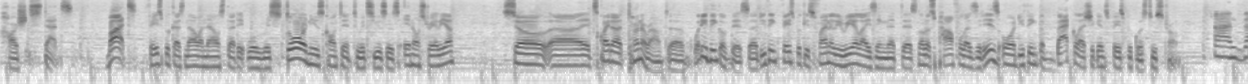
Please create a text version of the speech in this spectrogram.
harsh stance. But Facebook has now announced that it will restore news content to its users in Australia. So uh, it's quite a turnaround. Uh, what do you think of this? Uh, do you think Facebook is finally realizing that it's not as powerful as it is, or do you think the backlash against Facebook was too strong? And the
